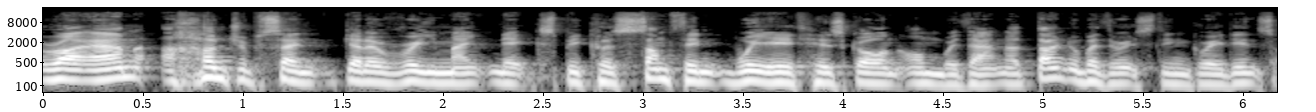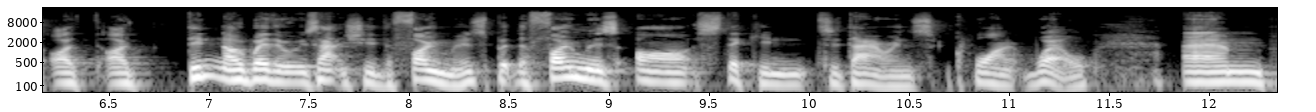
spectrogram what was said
Right, I am 100% going to remake Nick's because something weird has gone on with that. And I don't know whether it's the ingredients. I, I didn't know whether it was actually the foamers, but the foamers are sticking to Darren's quite well. Um,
